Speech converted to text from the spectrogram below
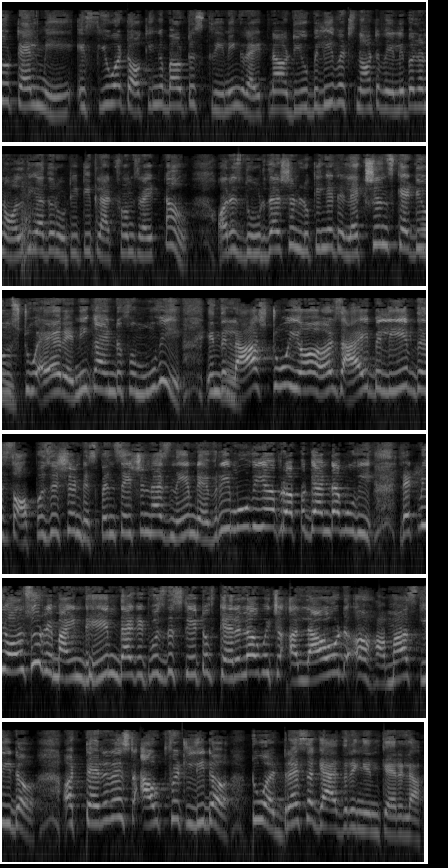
So tell me, if you are talking about a screening right now, do you believe it's not available on all the other OTT platforms right now? Or is Doordarshan looking at election schedules hmm. to air any kind of a movie? In the hmm. last two years, I believe this opposition dispensation has named every movie a propaganda movie. Let me also remind him that it was the state of Kerala which allowed a Hamas leader, a terrorist outfit leader, to address a gathering in Kerala.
